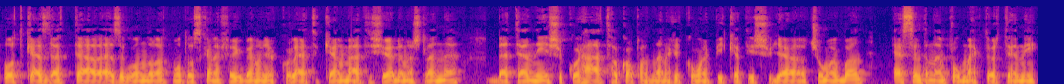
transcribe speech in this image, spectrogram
ott kezdett el ez a gondolat motoszkán fejükben, hogy akkor lehet, hogy Kembát is érdemes lenne betenni, és akkor hát, ha kaphatnának egy komoly pikket is ugye a csomagban. Ez szerintem nem fog megtörténni.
